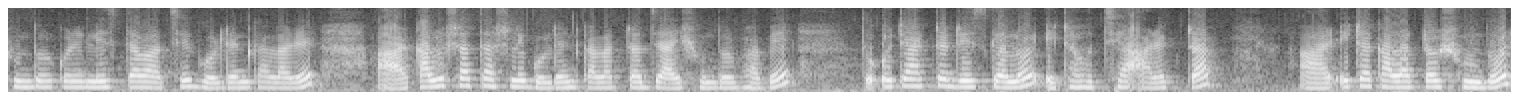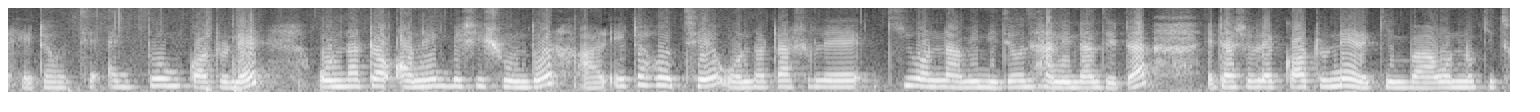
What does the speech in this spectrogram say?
সুন্দর করে লেস দেওয়া আছে গোল্ডেন কালারের। আর কালোর সাথে আসলে গোল্ডেন কালারটা যায় সুন্দরভাবে। তো ওটা একটা ড্রেস গেল, এটা হচ্ছে আরেকটা। আর এটা কালারটাও সুন্দর, এটা হচ্ছে একদম কটনের। ওড়নাটা অনেক বেশি সুন্দর। আর এটা হচ্ছে, ওড়নাটা আসলে কি ওড়না আমি নিজেও জানি না যেটা। এটা আসলে কটনের কিংবা অন্য কিছু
